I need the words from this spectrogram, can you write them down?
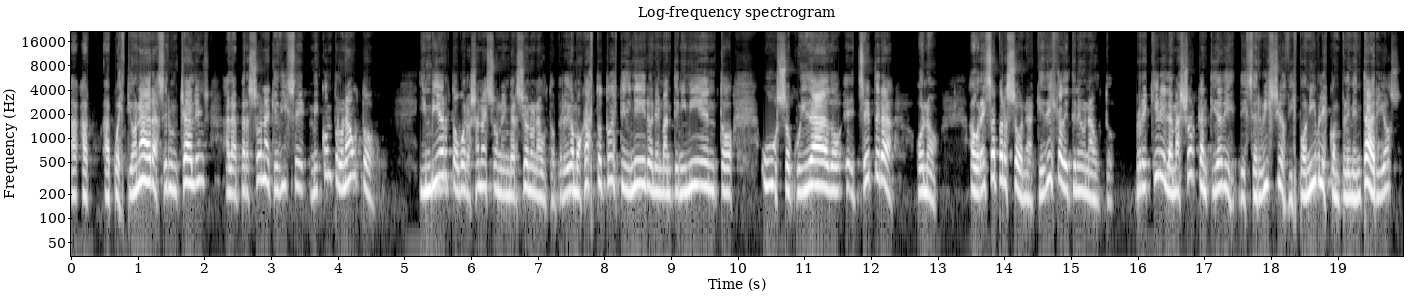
a cuestionar, a hacer un challenge a la persona que dice, me compro un auto, Invierto, bueno, ya no es una inversión un auto, pero digamos, gasto todo este dinero en el mantenimiento, uso, cuidado, etcétera, o no. Ahora, esa persona que deja de tener un auto requiere la mayor cantidad de, servicios disponibles complementarios,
